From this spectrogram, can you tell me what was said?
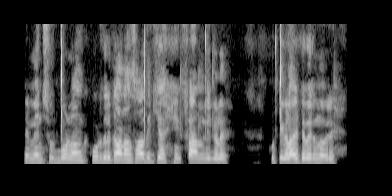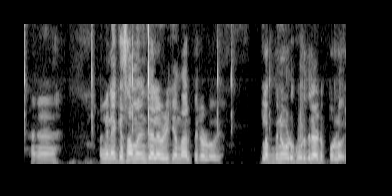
വിമെൻസ് ഫുട്ബോളിൽ നമുക്ക് കൂടുതൽ കാണാൻ സാധിക്കുക ഈ ഫാമിലികൾ കുട്ടികളായിട്ട് വരുന്നവർ അങ്ങനെയൊക്കെ സമയം ചെലവഴിക്കാൻ താല്പര്യമുള്ളവർ ക്ലബിനോട് കൂടുതൽ അടുപ്പുള്ളവർ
